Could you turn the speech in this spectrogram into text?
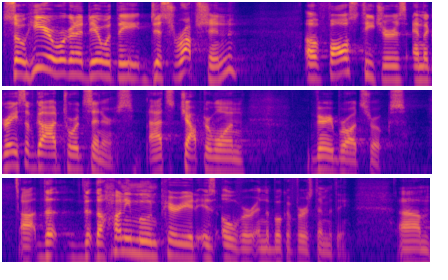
So, here we're going to deal with the disruption of false teachers and the grace of God towards sinners. That's chapter 1, very broad strokes. Uh, the, the, the, honeymoon period is over in the book of 1 Timothy. Um,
